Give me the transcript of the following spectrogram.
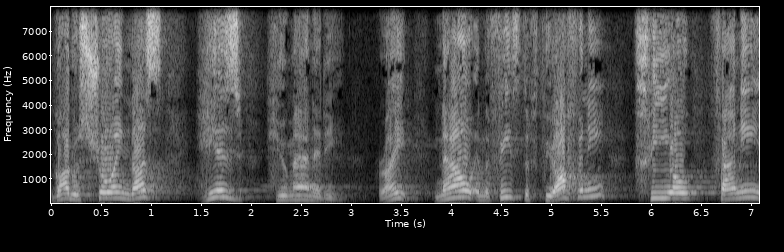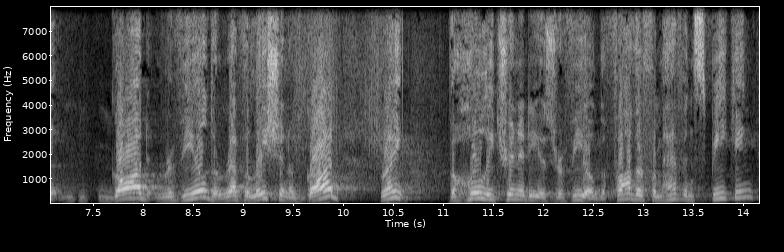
God was showing us his humanity right? Now, in the Feast of Theophany, Theophany, God revealed, a revelation of God, right? The Holy Trinity is revealed. The Father from heaven speaking,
